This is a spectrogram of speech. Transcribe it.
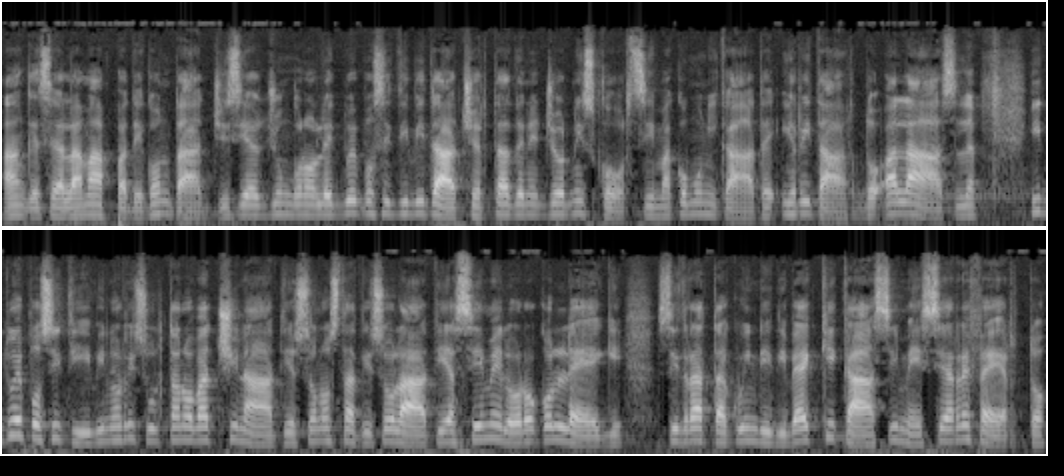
anche se alla mappa dei contagi si aggiungono le due positività accertate accertate nei giorni scorsi ma comunicate in ritardo alla ASL. I due positivi non risultano vaccinati e sono stati isolati assieme ai loro colleghi. Si tratta quindi di vecchi casi messi a referto.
